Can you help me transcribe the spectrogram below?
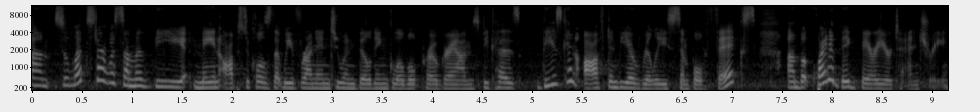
Um, so let's start with some of the main obstacles that we've run into in building global programs because these can often be a really simple fix, um, but quite a big barrier to entry.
